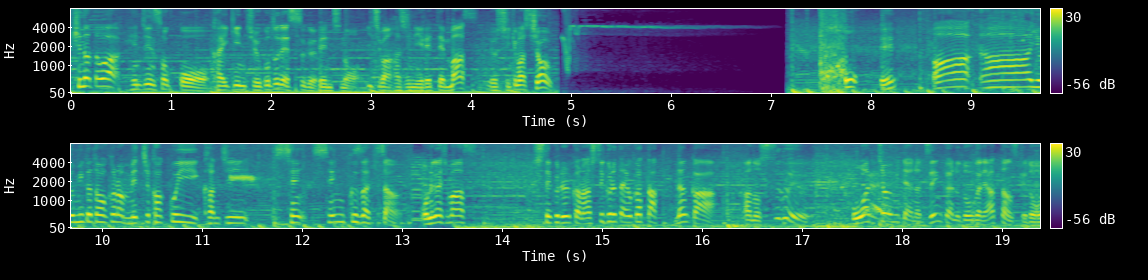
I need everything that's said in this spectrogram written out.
う。日向は変人速攻解禁中ことですぐベンチの一番端に入れてます。よし、行きましょう。お、え？あー、あー、読み方わからん。めっちゃかっこいい感じ。せん、千久崎さん、お願いします。してくれるかなしてくれたらよかった。なんか、あの、すぐ終わっちゃうみたいな前回の動画であったんですけど、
